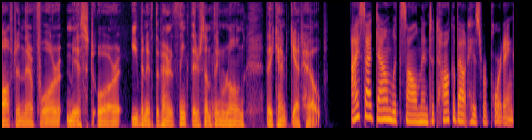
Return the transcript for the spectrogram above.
often, therefore, missed, or even if the parents think there's something wrong, they can't get help. I sat down with Solomon to talk about his reporting.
